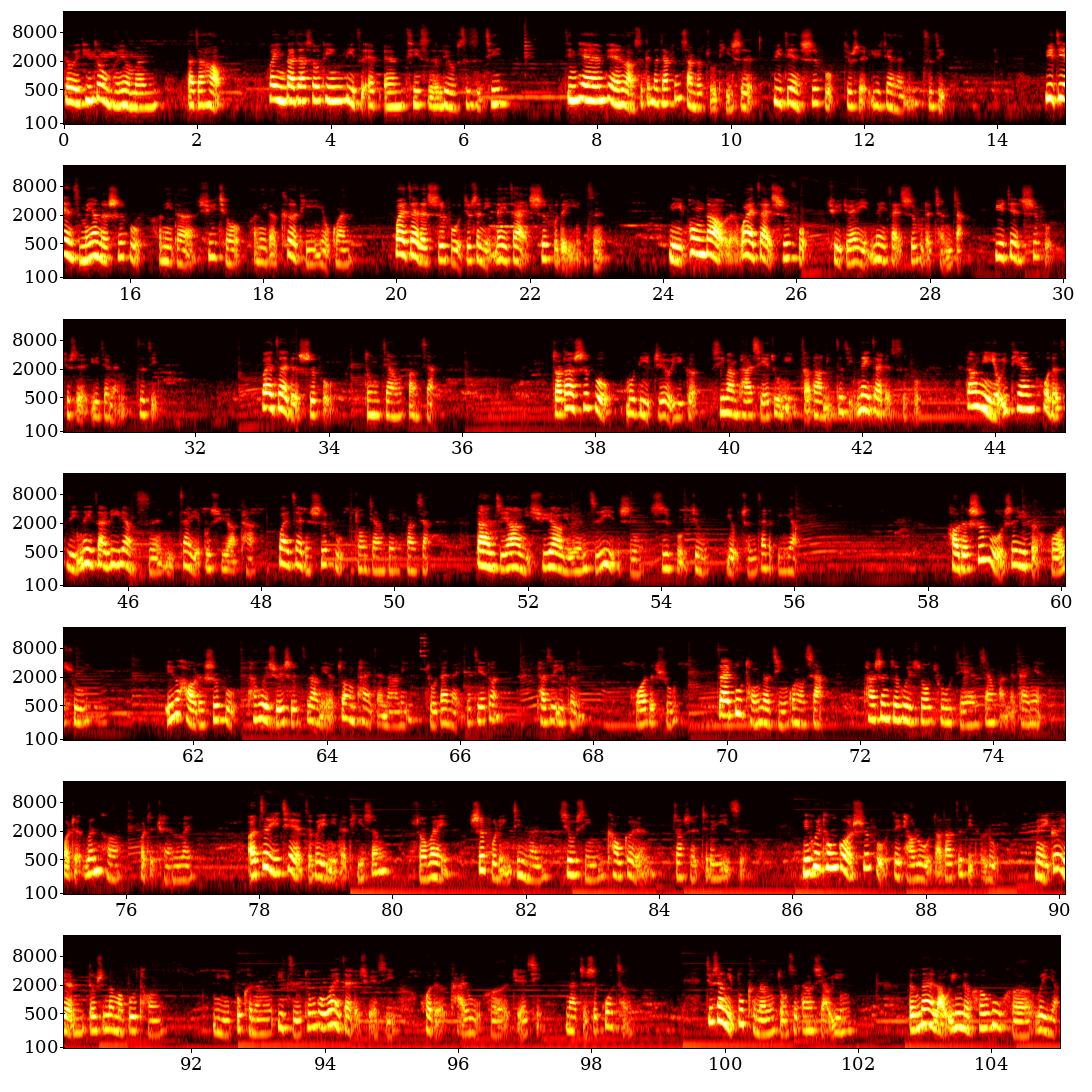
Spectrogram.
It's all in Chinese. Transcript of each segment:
各位听众朋友们，大家好，欢迎大家收听荔枝 FM 七四六四四七。今天片人老师跟大家分享的主题是：遇见师傅就是遇见了你自己。遇见什么样的师傅和你的需求和你的课题有关。外在的师傅就是你内在师傅的影子。你碰到的外在师傅取决于内在师傅的成长。遇见师傅就是遇见了你自己。外在的师傅终将放下。找到师傅，目的只有一个，希望他协助你找到你自己内在的师傅。当你有一天获得自己内在力量时，你再也不需要他。外在的师傅终将被放下。但只要你需要有人指引时，师傅就有存在的必要。好的师傅是一本活书。一个好的师傅，他会随时知道你的状态在哪里，处在哪个阶段。它是一本活的书，在不同的情况下，他甚至会说出截然相反的概念，或者温和，或者权威。而这一切只为你的提升。所谓“师傅领进门，修行靠个人”，正是这个意思。你会通过师傅这条路找到自己的路。每个人都是那么不同，你不可能一直通过外在的学习。获得开悟和觉醒，那只是过程。就像你不可能总是当小鹰，等待老鹰的呵护和喂养。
